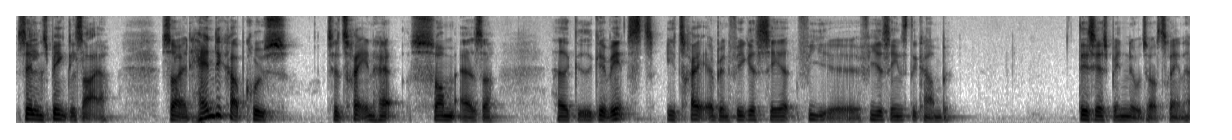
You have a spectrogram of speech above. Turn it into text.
selv en spinkel sejr. Så et handicapkryds til 3,5, som altså havde givet gevinst i tre af Benficas fire, øh, fire seneste kampe. Det ser spændende ud til os 3,5.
